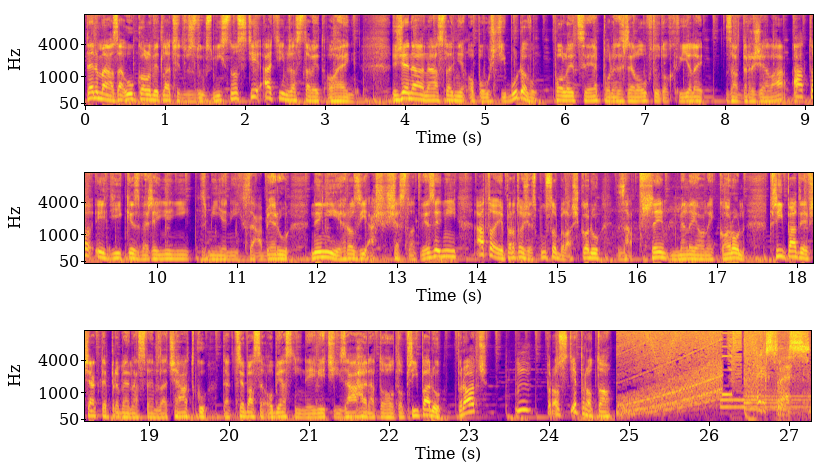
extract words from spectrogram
Ten má za úkol vytlačit vzduch z místnosti a tím zastavit oheň. Žena následně opouští budovu. Policie podezřelou v tuto chvíli zadržela a to i díky zveřejnění zmíněných záběrů. Nyní hrozí až 6 let vězení a to i proto, že způsobila škodu za 3 miliony korun. Případ je však teprve na svém začátku, tak třeba se objasní největší záhada tohoto případu. Proč? Hm, prostě proto. Express.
